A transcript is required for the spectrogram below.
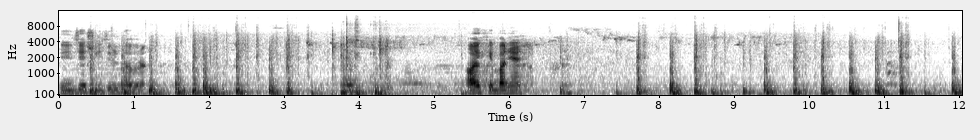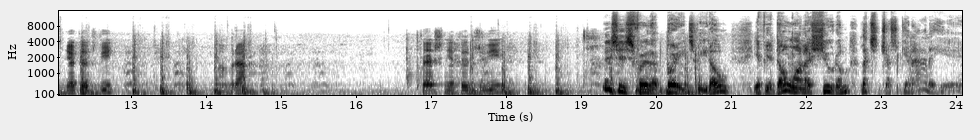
Idziesz, idziesz, dobra. Oj, chyba nie. Nie te drzwi. Dobra. Też nie te drzwi. This is for the birds, Vito. If you don't want to shoot them, let's just get out of here.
